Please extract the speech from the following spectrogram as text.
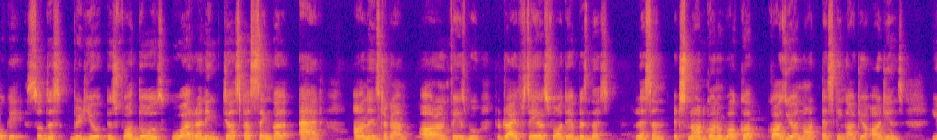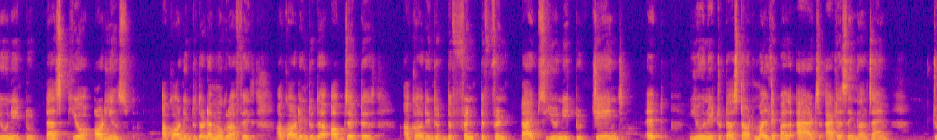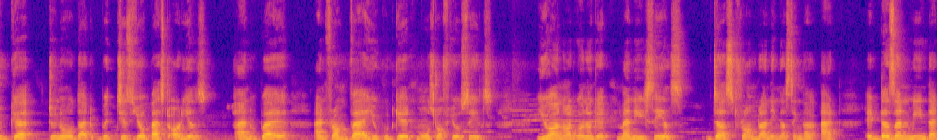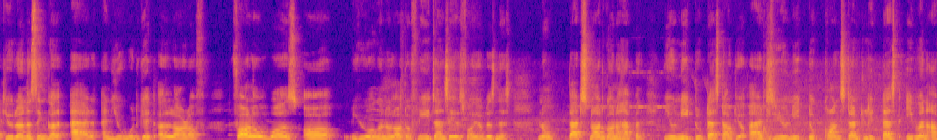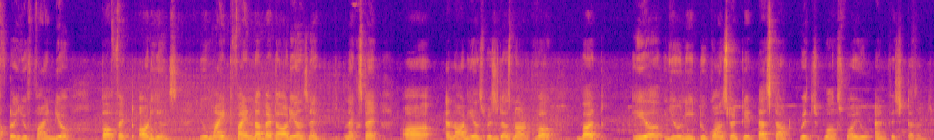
Okay, so this video is for those who are running just a single ad on Instagram or on Facebook to drive sales for their business. Listen, it's not gonna work up because you are not testing out your audience. You need to test your audience according to the demographics, according to the objectives, according to different different types. You need to change it. You need to test out multiple ads at a single time to get to know that which is your best audience and where and from where you could get most of your sales. You are not going to get many sales just from running a single ad. It doesn't mean that you run a single ad and you would get a lot of followers or you are going to a lot of leads and sales for your business. No that's not going to happen. You need to test out your ads. You need to constantly test even after you find your perfect audience. You might find a better audience ne- next time or an audience which does not work. But here you need to constantly test out which works for you and which doesn't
